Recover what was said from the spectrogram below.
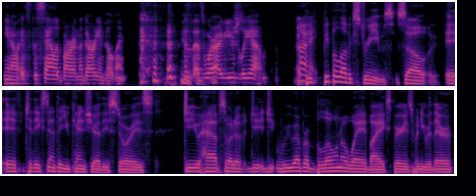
you know, it's the salad bar in the Guardian building because that's where I usually am. Uh, pe- right. People love extremes. So, if to the extent that you can share these stories, do you have sort of do, do, were you ever blown away by experience when you were there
